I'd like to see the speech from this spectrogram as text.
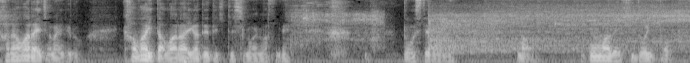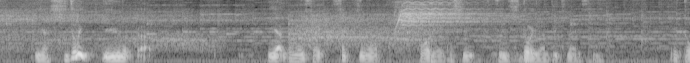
から笑いじゃないけど、乾いた笑いが出てきてしまいますね。どうしてもね。まあ、ここまでひどいと。いや、ひどいっていうのか。いや、ごめんなさい。さっきの方で私、普通にひどいなんて言ってないですね。えっと、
